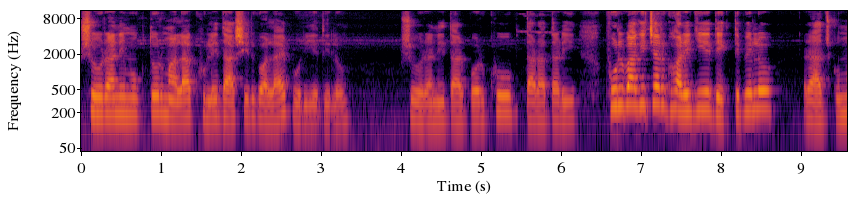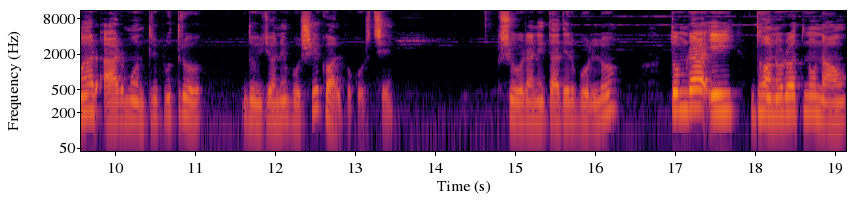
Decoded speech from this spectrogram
সৌরানী মুক্তোর মালা খুলে দাসীর গলায় পরিয়ে দিল। সুরানি তারপর খুব তাড়াতাড়ি ফুলবাগিচার ঘরে গিয়ে দেখতে পেল, রাজকুমার আর মন্ত্রীপুত্র দুইজনে বসে গল্প করছে। সুরানি তাদের বলল, তোমরা এই ধনরত্ন নাও।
